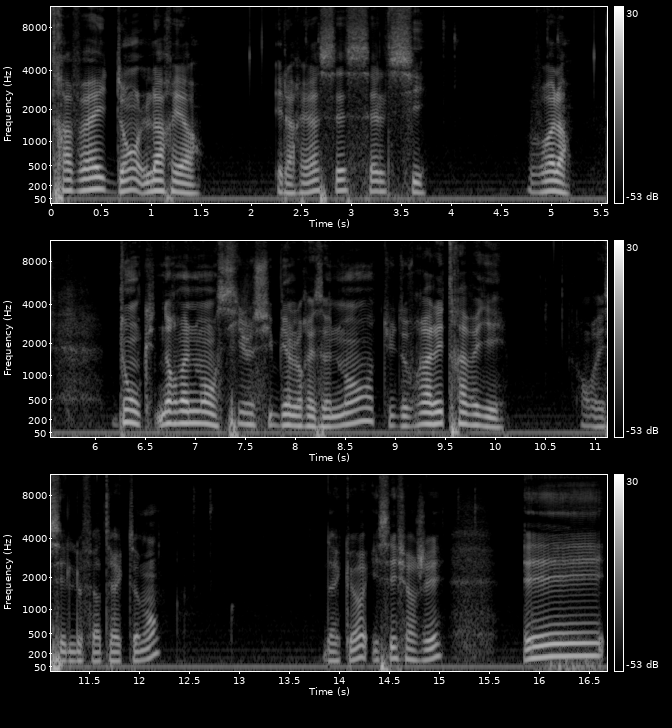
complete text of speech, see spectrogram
travailles dans l'area. Et l'area c'est celle-ci. Voilà. Donc, normalement, si je suis bien le raisonnement, tu devrais aller travailler. On va essayer de le faire directement. D'accord, il s'est chargé. Et...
